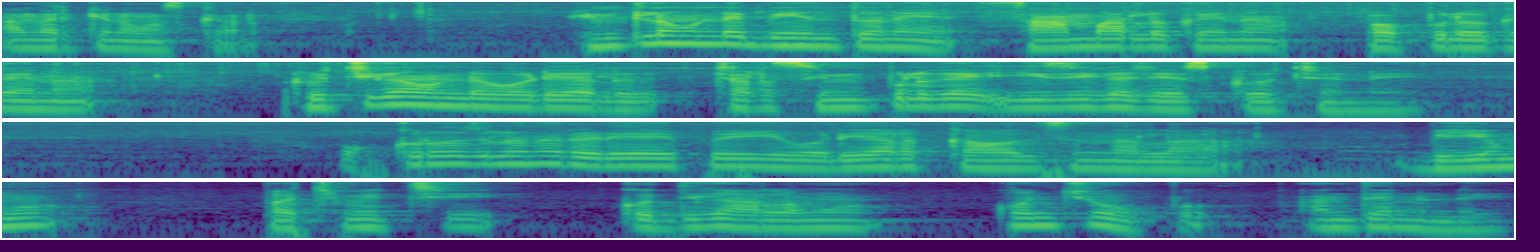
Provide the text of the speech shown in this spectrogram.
అందరికీ నమస్కారం. ఇంట్లో ఉండే బియ్యంతోనే సాంబార్లోకైనా పప్పులోకైనా రుచిగా ఉండే వడియాలు చాలా సింపుల్గా ఈజీగా చేసుకోవచ్చండి. ఒక్క రోజులోనే రెడీ అయిపోయి ఈ వడియాలకు కావాల్సిందల్లా బియ్యము పచ్చిమిర్చి కొద్దిగా అల్లము కొంచెం ఉప్పు అంతేనండి.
